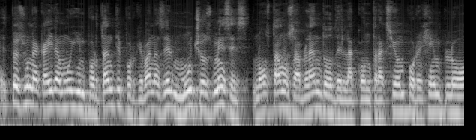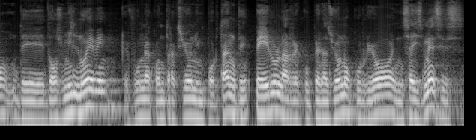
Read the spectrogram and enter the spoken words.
Esto es una caída muy importante porque van a ser muchos meses. No estamos hablando de la contracción, por ejemplo, de 2009, que fue una contracción importante, pero la recuperación ocurrió en seis meses.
